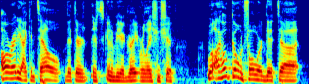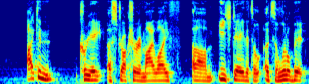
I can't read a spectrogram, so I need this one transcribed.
already I can tell that there, there's going to be a great relationship. Well, I hope going forward that uh, I can create a structure in my life um, each day that's a, it's a little bit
